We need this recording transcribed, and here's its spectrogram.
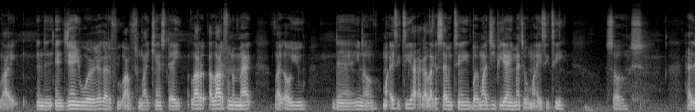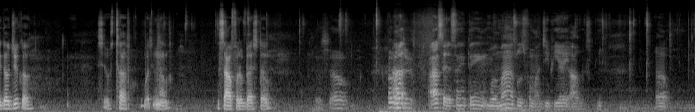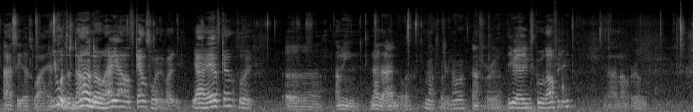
like in the, in January, I got a few offers from like Kent State, a lot of a lot of from the MAC, like OU. Then you know my ACT, I, I got like a 17, but my GPA ain't matching with my ACT, so had to go JUCO. Shit was tough, but you know, it's all for the best though. So, I- you? I say the same thing. Well, mine was for my GPA, obviously. Uh, I see. that's why I had You to with the Don though? How y'all scouts went? Like y'all had scouts? Like Uh, I mean, not that I know of. not for know. Not for real. You had any schools offer you? Nah, not really.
